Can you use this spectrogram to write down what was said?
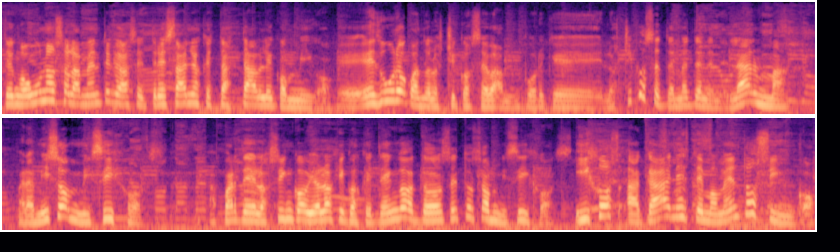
Tengo uno solamente que hace tres años que está estable conmigo. Eh, es duro cuando los chicos se van, porque los chicos se te meten en el alma. Para mí son mis hijos. Aparte de los cinco biológicos que tengo, todos estos son mis hijos. Hijos acá en este momento cinco.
